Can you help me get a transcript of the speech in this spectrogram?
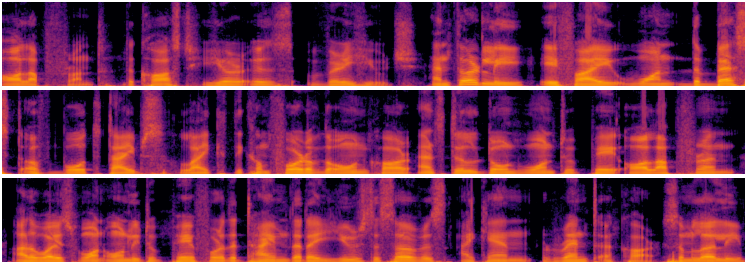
all upfront. The cost here is very huge. And thirdly, if I want the best of both types, like the comfort of the own car and still don't want to pay all upfront otherwise want only to pay for the time that I use the service, I can rent a car. Similarly,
